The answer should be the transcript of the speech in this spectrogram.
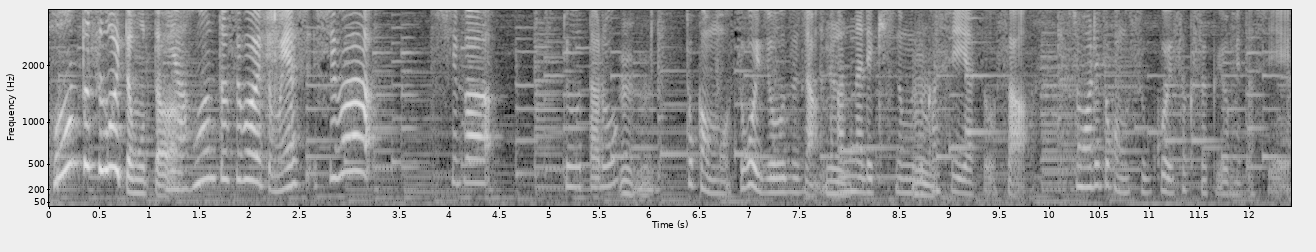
ほんとすごいって思ったいやわほんとすごいと思う。いやし司馬遼太郎うんうん。とかもすごい上手じゃん、うん。あんな歴史の難しいやつをさ、私もあれとかもすっごいサクサク読めたし。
